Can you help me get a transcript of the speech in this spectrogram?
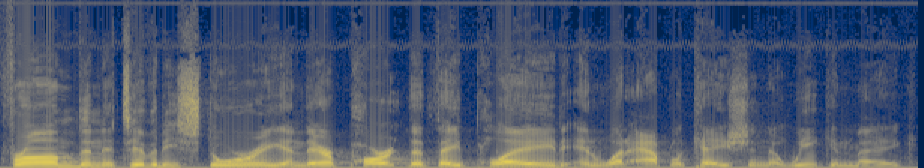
from the Nativity story and their part that they played and what application that we can make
